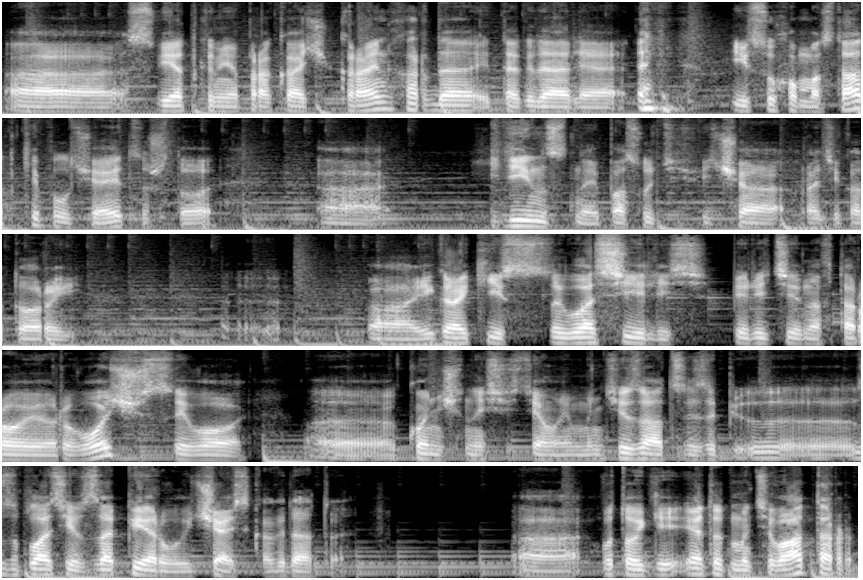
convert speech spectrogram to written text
э, с ветками прокачек Райнхарда и так далее. И в сухом остатке получается, что э, единственная, по сути, фича, ради которой э, игроки согласились перейти на второй Overwatch с его э, конченной системой монетизации, запи- э, заплатив за первую часть когда-то. Э, в итоге этот мотиватор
